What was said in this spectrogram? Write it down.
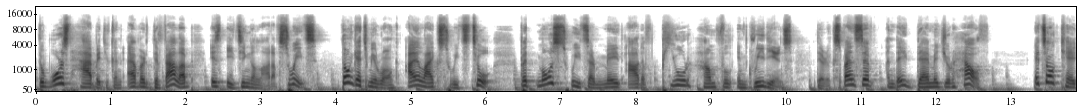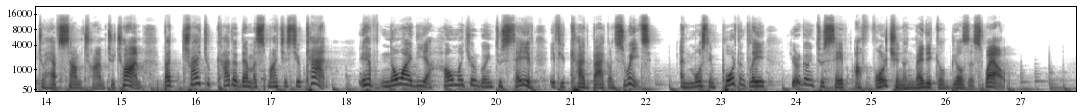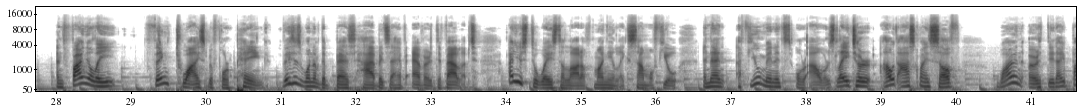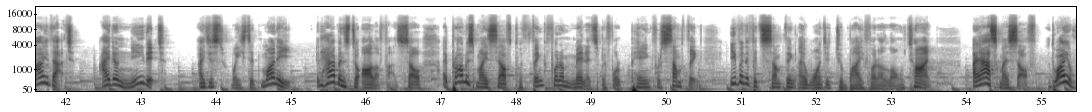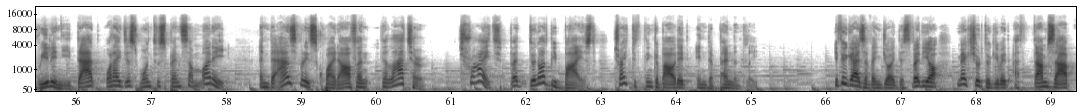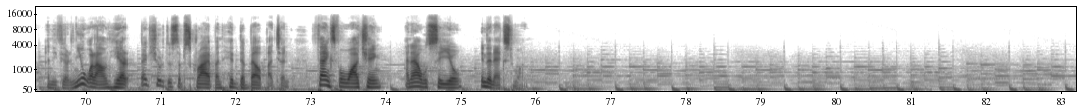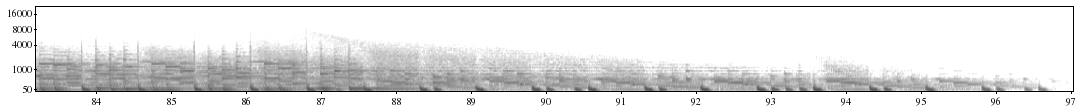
The worst habit you can ever develop is eating a lot of sweets. Don't get me wrong, I like sweets too, but most sweets are made out of pure harmful ingredients. They're expensive and they damage your health. It's okay to have some time to time, but try to cut them as much as you can. You have no idea how much you're going to save if you cut back on sweets. And most importantly, you're going to save a fortune on medical bills as well. And finally, think twice before paying. This is one of the best habits I have ever developed. I used to waste a lot of money like some of you, and then a few minutes or hours later, I would ask myself, why on earth did I buy that? I don't need it. I just wasted money. It happens to all of us, so I promise myself to think for a minute before paying for something, even if it's something I wanted to buy for a long time. I ask myself, do I really need that or I just want to spend some money? And the answer is quite often the latter. Try it, but do not be biased. Try to think about it independently. If you guys have enjoyed this video, make sure to give it a thumbs up and if you're new around here, make sure to subscribe and hit the bell button. Thanks for watching and I will see you in the next one.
